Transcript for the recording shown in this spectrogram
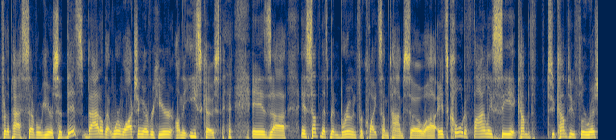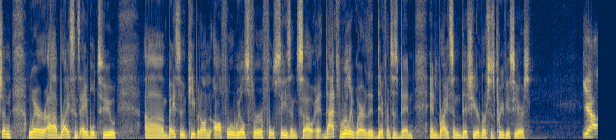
for the past several years. So this battle that we're watching over here on the East Coast is uh, is something that's been brewing for quite some time. So uh, it's cool to finally see it come to, to come to fruition where uh, Brycen's able to. Um, basically, keep it on all four wheels for a full season. So it, that's really where the difference has been in Brycen this year versus previous years. Yeah,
